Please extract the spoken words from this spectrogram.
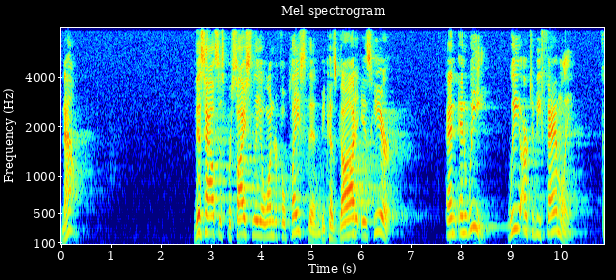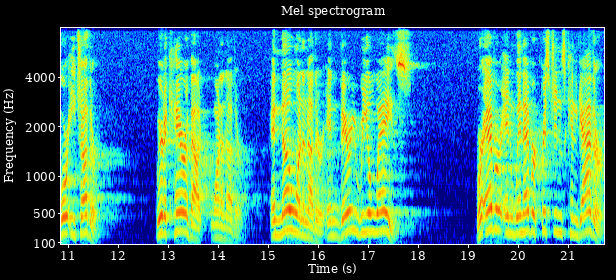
now. This house is precisely a wonderful place then because God is here. And, and we, we are to be family for each other. We're to care about one another and know one another in very real ways. Wherever and whenever Christians can gather,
